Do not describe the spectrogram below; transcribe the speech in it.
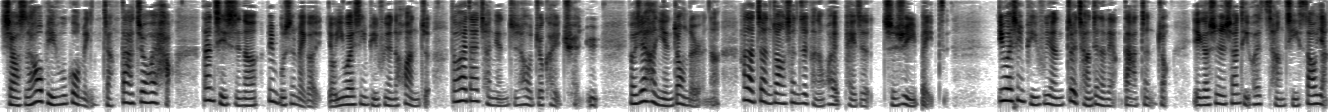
小时候皮肤过敏，长大就会好。但其实呢，并不是每个有异位性皮肤炎的患者都会在成年之后就可以痊愈。有些很严重的人呢，他的症状甚至可能会陪着持续一辈子。异位性皮肤炎最常见的两大症状，一个是身体会长期瘙痒，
